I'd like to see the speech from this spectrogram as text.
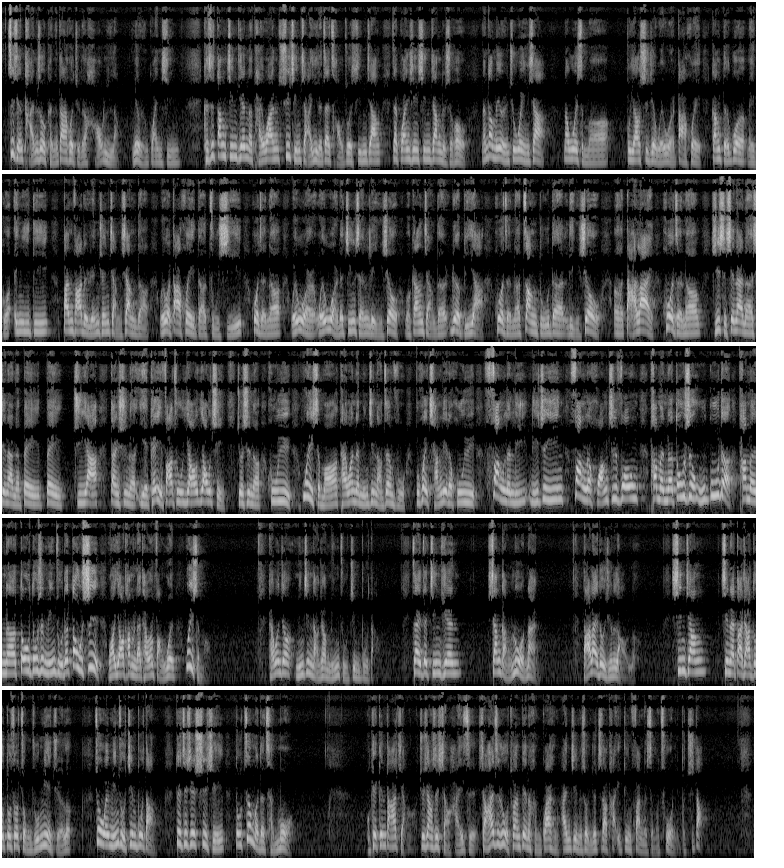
之前谈的时候，可能大家会觉得好冷，没有人关心。可是，当今天呢，台湾虚情假意的在炒作新疆，在关心新疆的时候，难道没有人去问一下，那为什么不邀世界维吾尔大会刚得过美国 NED 颁发的人权奖项的维吾尔大会的主席，或者呢维吾尔维吾尔的精神领袖，我刚刚讲的热比亚，或者呢藏独的领袖呃达赖，或者呢，即使现在呢，现在呢被被。拘押，但是呢，也可以发出邀邀请，就是呢，呼吁为什么台湾的民进党政府不会强烈的呼吁放了黎黎智英，放了黄之锋，他们呢都是无辜的，他们呢都都是民主的斗士，我要邀他们来台湾访问，为什么？台湾叫民进党叫民主进步党，在在今天香港落难，达赖都已经老了，新疆。现在大家都都说种族灭绝了，作为民主进步党，对这些事情都这么的沉默。我可以跟大家讲哦，就像是小孩子，小孩子如果突然变得很乖很安静的时候，你就知道他一定犯了什么错，你不知道。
